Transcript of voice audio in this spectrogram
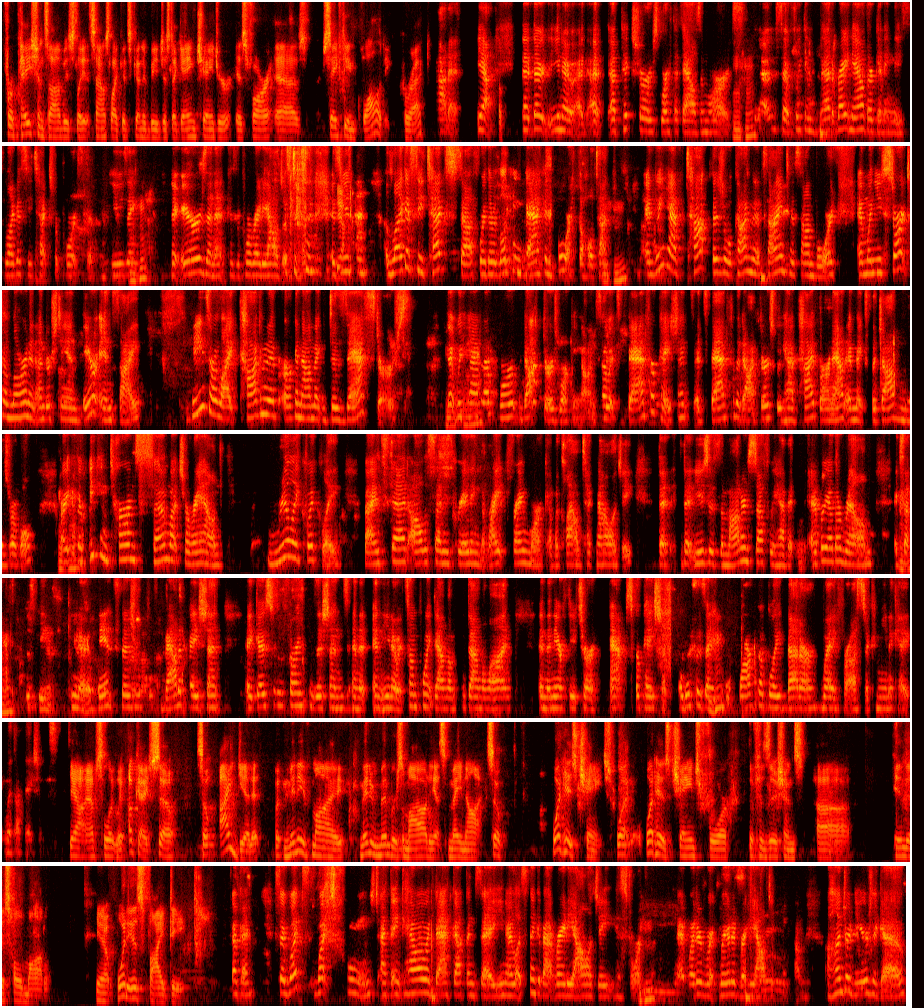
For patients, obviously, it sounds like it's going to be just a game changer as far as safety and quality. Correct? Got it. Yeah, that there, you know, a, a, picture is worth a thousand words. Mm-hmm. You know? So if we can, right now they're getting these legacy text reports that are confusing. Mm-hmm the errors in it because the poor radiologist is yeah. using legacy text stuff where they're looking back and forth the whole time. Mm-hmm. And we have top visual cognitive scientists on board. And when you start to learn and understand their insight, these are like cognitive ergonomic disasters that we have mm-hmm. our doctors working on. So it's bad for patients, it's bad for the doctors. We have high burnout, it makes the job miserable, right? Mm-hmm. So we can turn so much around really quickly by instead all of a sudden creating the right framework of a cloud technology that that uses the modern stuff we have it in every other realm except mm-hmm. just be you know advanced visuals about a patient it goes to referring physicians and it and you know at some point down the down the line in the near future apps for patients so this is a mm-hmm. remarkably better way for us to communicate with our patients yeah absolutely okay so so I get it, but many of my many members of my audience may not. So what has changed? What what has changed for the physicians uh, in this whole model? You know, what is 5D? Okay. So what's what's changed? I think how I would back up and say, you know, let's think about radiology historically. Mm-hmm. You know, where did, where did radiology come from? A hundred years ago,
